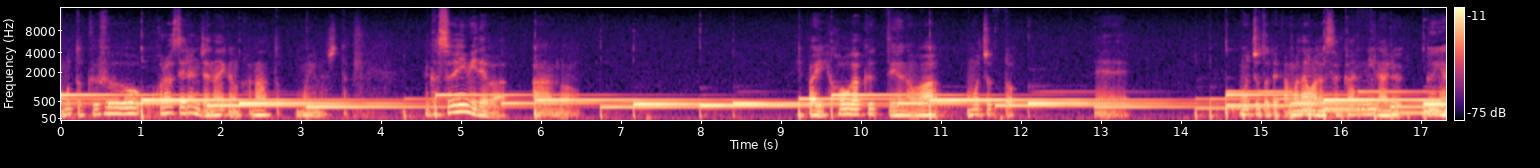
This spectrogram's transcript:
ー、もっと工夫を凝らせるんじゃないのかなと思いました。なんかそういう意味ではあのやっぱり方角っていうのはもうちょっと、えー、もうちょっとというかまだまだ盛んになる分野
